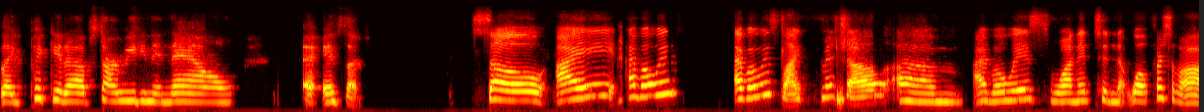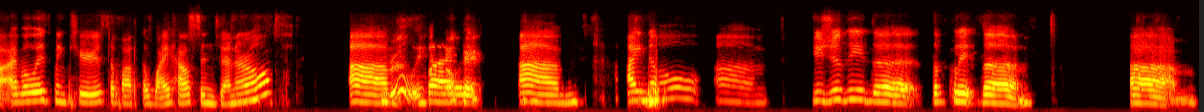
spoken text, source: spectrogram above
like pick it up, start reading it now, and such? So I I've always I've always liked Michelle. Um, I've always wanted to know. Well, first of all, I've always been curious about the White House in general. Um, really? But, okay. Um, I know. Um, usually the the the um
